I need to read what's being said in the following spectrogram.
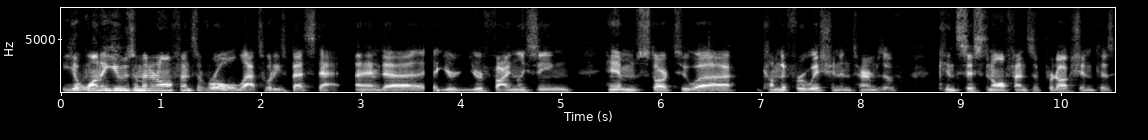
you want to use him in an offensive role. That's what he's best at, and uh, you're you're finally seeing him start to uh, come to fruition in terms of consistent offensive production because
